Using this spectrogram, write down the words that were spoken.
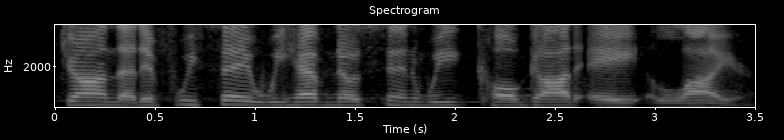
John that if we say we have no sin, we call God a liar.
